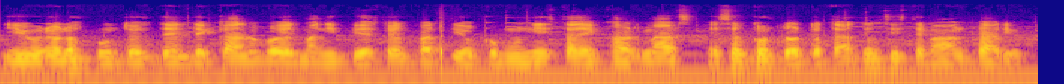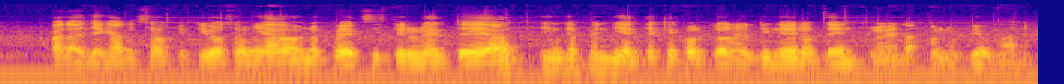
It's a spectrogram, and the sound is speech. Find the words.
y uno de los puntos del decálogo del manifiesto del Partido Comunista de Karl Marx es el control total del sistema bancario. Para llegar a ese objetivo soñado no puede existir una entidad independiente que controle el dinero dentro de la economía humana.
